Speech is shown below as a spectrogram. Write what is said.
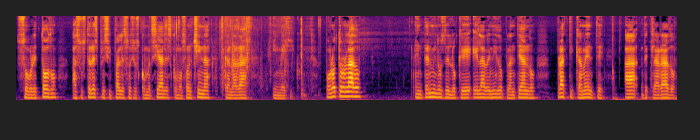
sobre todo a sus tres principales socios comerciales como son China, Canadá y México. Por otro lado, en términos de lo que él ha venido planteando, prácticamente ha declarado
